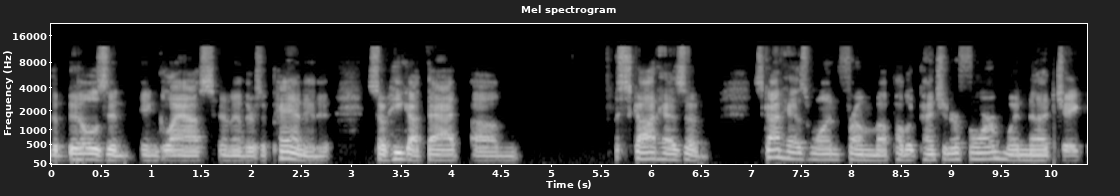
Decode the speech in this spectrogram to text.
the bills in in glass, and then there's a pen in it. So he got that. Um, Scott has a Scott has one from public pension reform when uh, Jake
